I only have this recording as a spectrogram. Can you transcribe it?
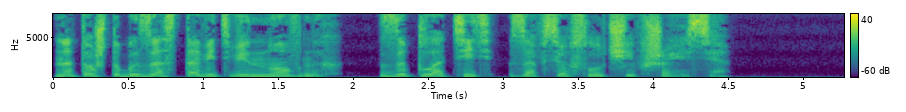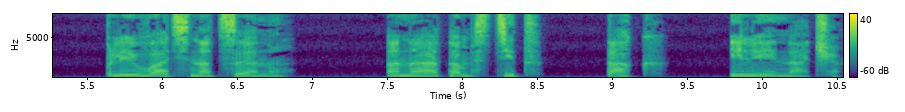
на то, чтобы заставить виновных заплатить за все случившееся. Плевать на цену она отомстит так или иначе.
